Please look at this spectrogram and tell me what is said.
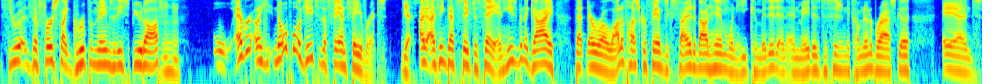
Through the first like group of names that he spewed off, mm-hmm. ever like Noah Pola Gates is a fan favorite. Yes. I, I think that's safe to say. And he's been a guy that there were a lot of Husker fans excited about him when he committed and, and made his decision to come to Nebraska. And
